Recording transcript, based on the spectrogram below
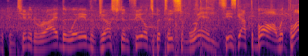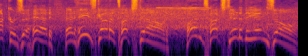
will continue to ride the wave of Justin Fields, but to some wins. He's got the ball with blockers ahead, and he's got a touchdown. Untouched into the end zone.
